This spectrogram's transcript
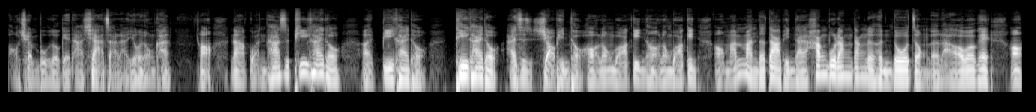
哦，全部都给他下载来用用看。好，那管它是 P 开头啊、B 开头。T 开头还是小平头，吼，拢无要紧，吼，拢无要紧，哦，满满的大平台，夯不啷当的很多种的啦，好不 OK？哦，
